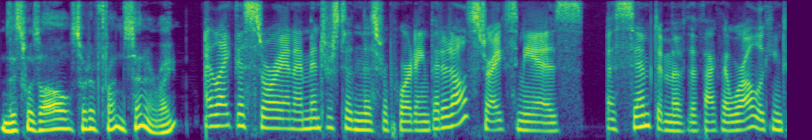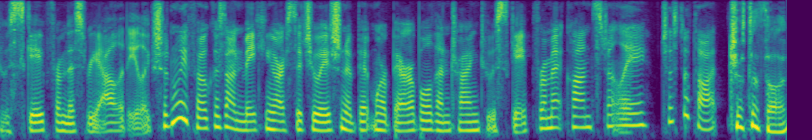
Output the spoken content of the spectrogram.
this was all sort of front and center, right? I like this story and I'm interested in this reporting, but it all strikes me as a symptom of the fact that we're all looking to escape from this reality. Like, shouldn't we focus on making our situation a bit more bearable than trying to escape from it constantly? Just a thought. Just a thought.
